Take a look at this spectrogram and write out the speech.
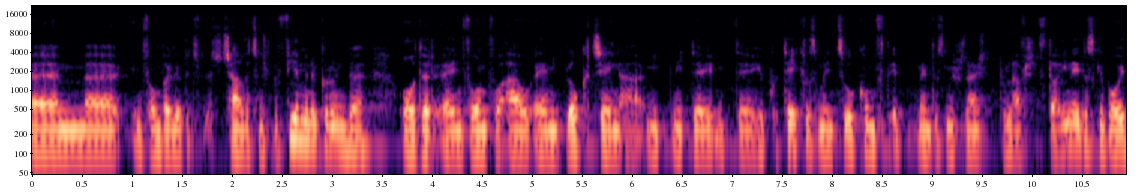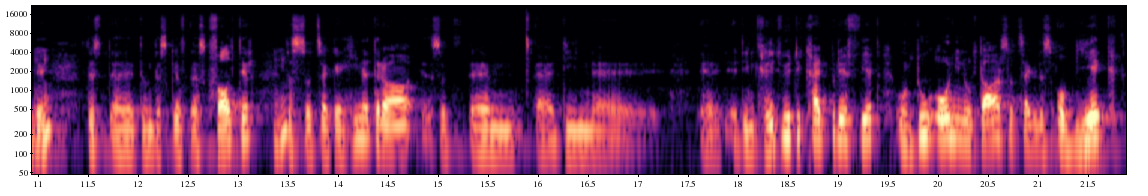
ähm, äh, in Form von schneller zum Beispiel Firmen gründen oder äh, in Form von auch äh, mit Blockchain, äh, mit, mit, der, mit der Hypothek, dass man in Zukunft, äh, wenn du zum Beispiel sagst, du läufst jetzt da rein in das Gebäude mhm. das, äh, und das, das gefällt dir, mhm. dass sozusagen hinten dran so, ähm, dein deine Kreditwürdigkeit geprüft wird und du ohne Notar sozusagen das Objekt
